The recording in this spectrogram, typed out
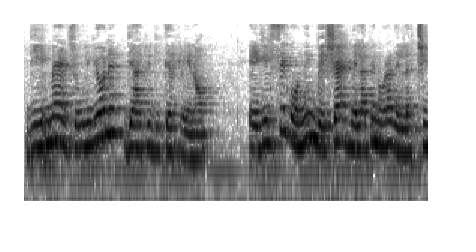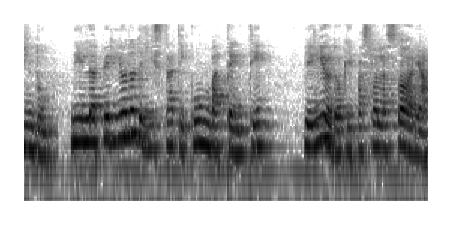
di mezzo milione di acri di terreno ed il secondo invece nella pianura del Chindu. Nel periodo degli stati combattenti, periodo che passò alla storia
